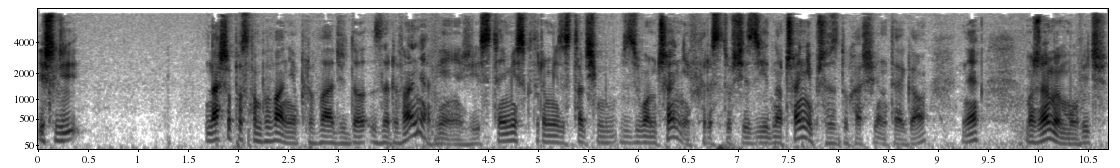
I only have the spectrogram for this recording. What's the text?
Jeśli nasze postępowanie prowadzi do zerwania więzi z tymi, z którymi zostaliśmy złączeni w Chrystusie, zjednoczeni przez Ducha Świętego, nie? możemy mówić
